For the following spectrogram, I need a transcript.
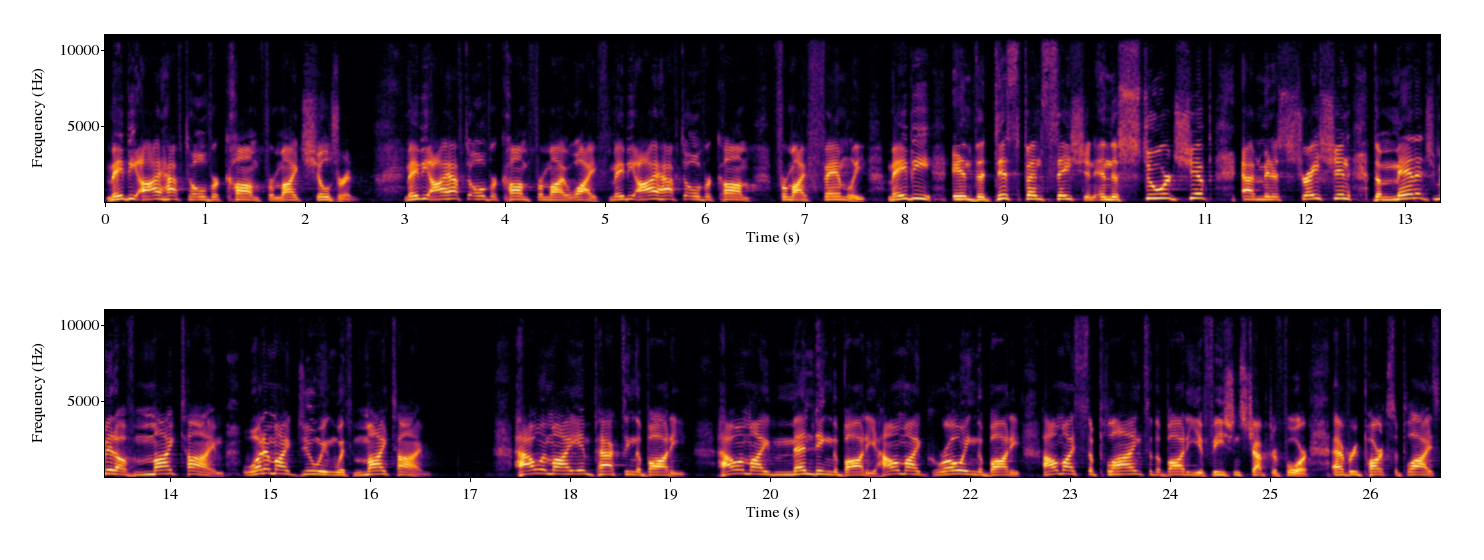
Maybe I have to overcome for my children. Maybe I have to overcome for my wife. Maybe I have to overcome for my family. Maybe in the dispensation, in the stewardship, administration, the management of my time, what am I doing with my time? How am I impacting the body? How am I mending the body? How am I growing the body? How am I supplying to the body? Ephesians chapter 4. Every part supplies.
